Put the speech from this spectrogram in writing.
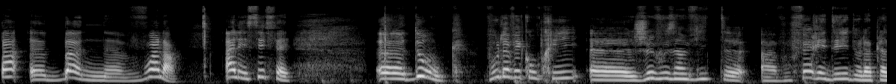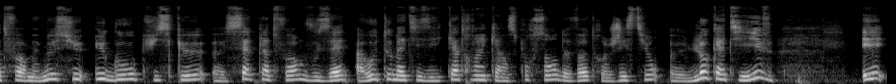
pas bonnes. Voilà. Allez, c'est fait. donc, vous l'avez compris, euh, je vous invite à vous faire aider de la plateforme Monsieur Hugo puisque euh, cette plateforme vous aide à automatiser 95% de votre gestion euh, locative. Et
